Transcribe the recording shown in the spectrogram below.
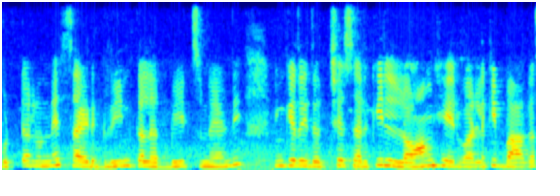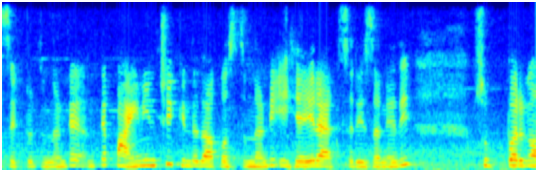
బుట్టలు ఉన్నాయి సైడ్ గ్రీన్ కలర్ బీట్స్ ఉన్నాయండి. ఇంక ఇది వచ్చేసరికి లాంగ్ హెయిర్ వాళ్ళకి బాగా సెట్ అవుతుంది. అంటే అంటే పైనుంచి కింద దాకా వస్తుందండి. ఈ హెయిర్ యాక్సరీస్ అనేది సూపర్గా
